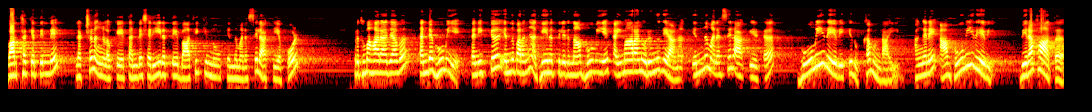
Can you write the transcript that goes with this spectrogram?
വാർദ്ധക്യത്തിന്റെ ലക്ഷണങ്ങളൊക്കെ തന്റെ ശരീരത്തെ ബാധിക്കുന്നു എന്ന് മനസ്സിലാക്കിയപ്പോൾ പൃഥുമഹാരാജാവ് തന്റെ ഭൂമിയെ തനിക്ക് എന്ന് പറഞ്ഞ് അധീനത്തിലിരുന്ന ആ ഭൂമിയെ കൈമാറാൻ ഒരുങ്ങുകയാണ് എന്ന് മനസ്സിലാക്കിയിട്ട് ഭൂമിദേവിക്ക് ദുഃഖമുണ്ടായി. അങ്ങനെ ആ ഭൂമിദേവി വിരഹാത്ത്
